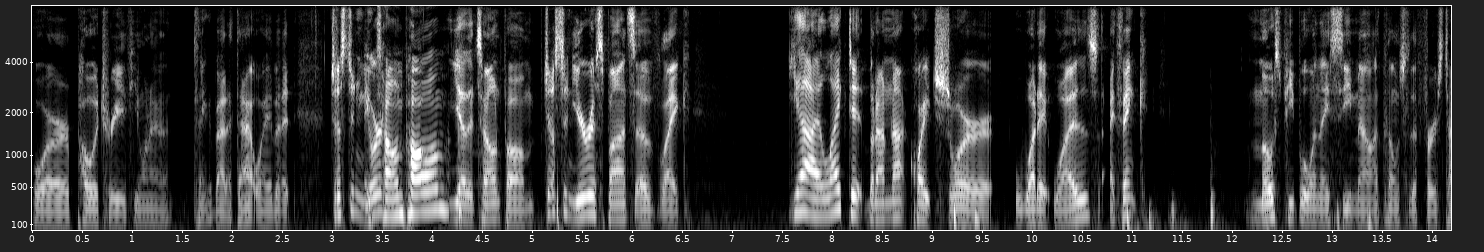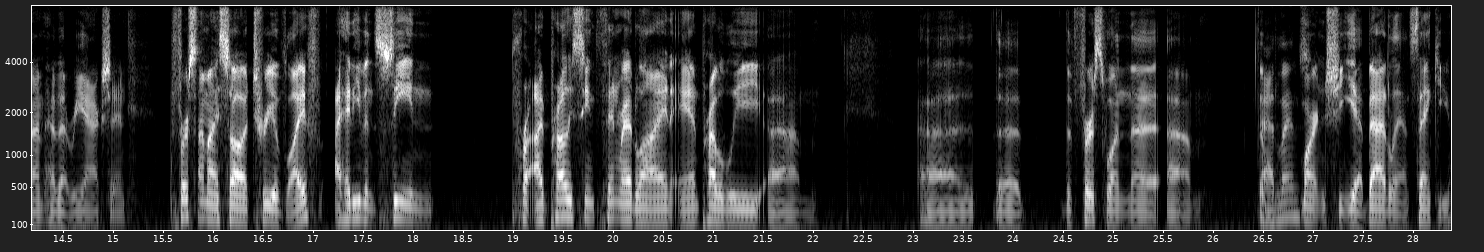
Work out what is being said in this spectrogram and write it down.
or poetry if you want to think about it that way. But Justin, your tone poem, yeah, the tone poem. Justin, your response of like, yeah, I liked it, but I'm not quite sure what it was. I think most people when they see Malick films for the first time have that reaction. First time I saw a Tree of Life, I had even seen, I'd probably seen Thin Red Line and probably um, uh, the the first one, the, um, the Badlands. Martin Sheen, yeah, Badlands. Thank you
